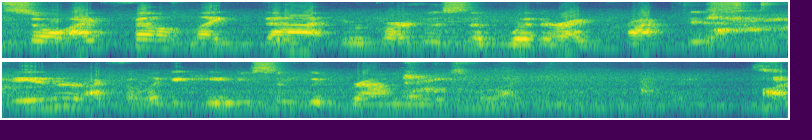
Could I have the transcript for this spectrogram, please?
so I felt like that, regardless of whether I practiced theater, I felt like it gave me some good ground rules for life. I,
